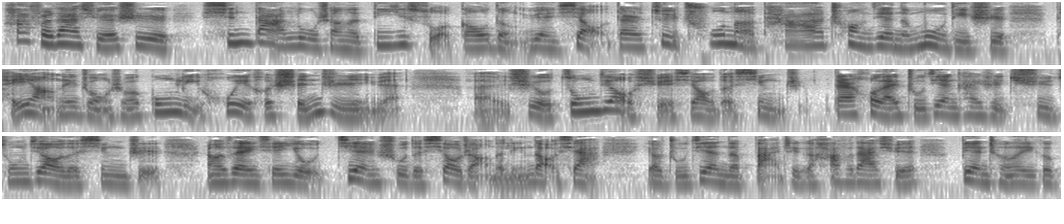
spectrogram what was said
哈佛大学是新大陆上的第一所高等院校，但是最初呢，它创建的目的是培养那种什么公理会和神职人员，呃，是有宗教学校的性质。但是后来逐渐开始去宗教的性质，然后在一些有建树的校长的领导下，要逐渐的把这个哈佛大学变成了一个。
